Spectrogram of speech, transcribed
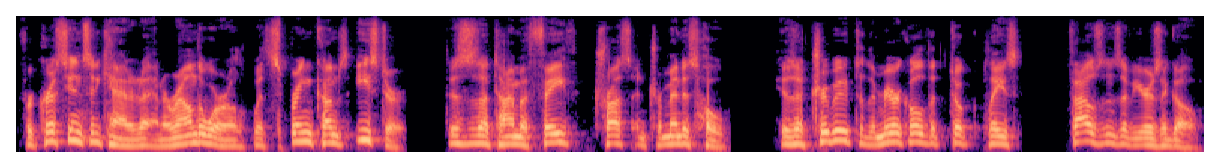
For Christians in Canada and around the world, with spring comes Easter. This is a time of faith, trust, and tremendous hope. It is a tribute to the miracle that took place thousands of years ago.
